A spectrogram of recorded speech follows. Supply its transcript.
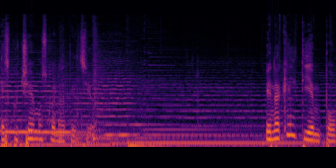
Escuchemos con atención. En aquel tiempo,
